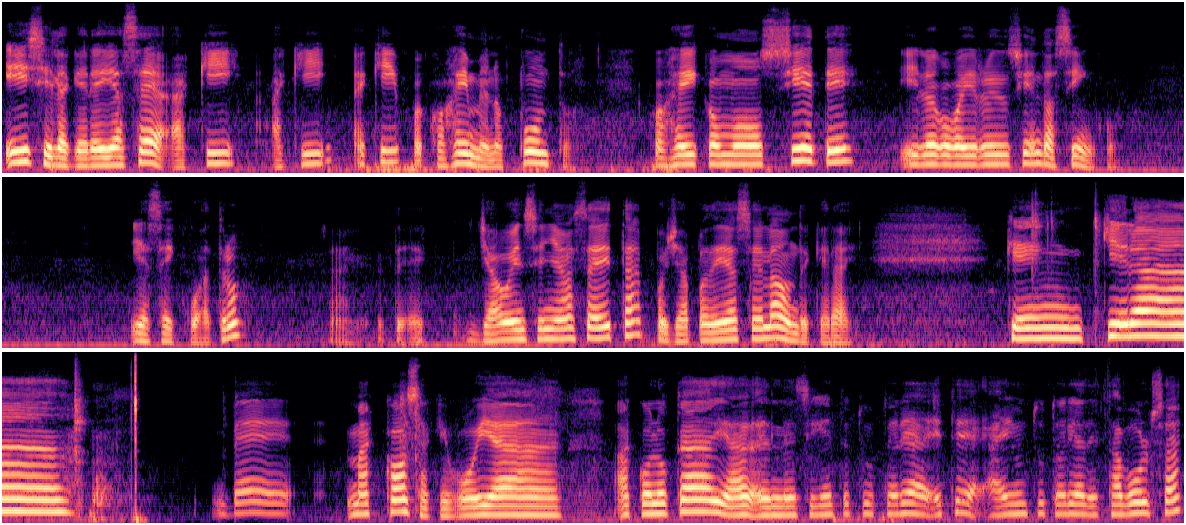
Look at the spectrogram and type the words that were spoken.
Y si la queréis hacer aquí, aquí, aquí, pues cogéis menos puntos. Cogéis como 7 y luego vais reduciendo a 5. Y hacéis 4. ya os he enseñado a hacer esta, pues ya podéis hacerla donde queráis. Quien quiera ver más cosas que voy a a colocar y en el siguiente tutorial, este hay un tutorial de esta bolsa,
